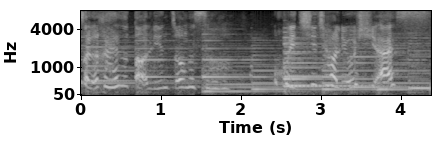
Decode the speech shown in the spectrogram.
这个孩子到临终的时候会七窍流血而死。”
